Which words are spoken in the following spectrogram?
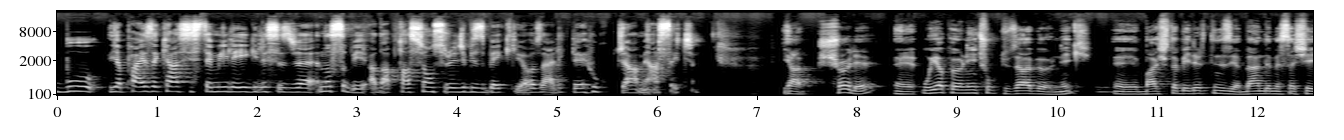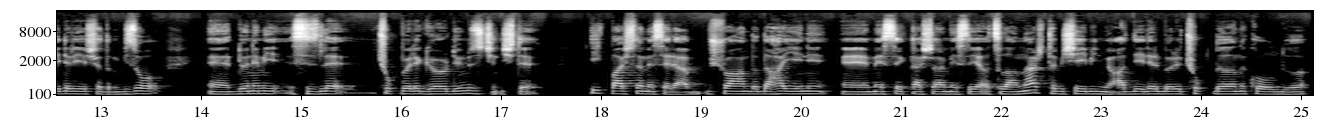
bu yapay zeka sistemiyle ilgili sizce nasıl bir adaptasyon süreci bizi bekliyor özellikle hukuk camiası için? Ya şöyle, e, UYAP örneği çok güzel bir örnek. E, başta belirttiniz ya, ben de mesela şeyleri yaşadım. Biz o e, dönemi sizle çok böyle gördüğümüz için işte ilk başta mesela şu anda daha yeni e, meslektaşlar, mesleğe atılanlar tabii şeyi bilmiyor. Adliyelerin böyle çok dağınık olduğu,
